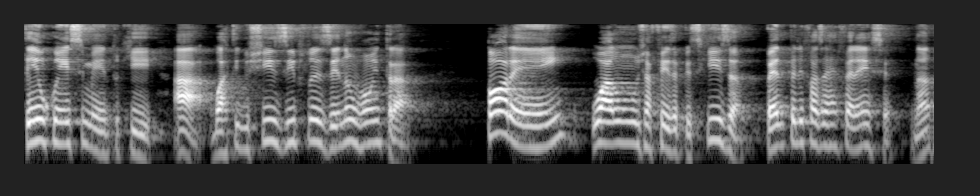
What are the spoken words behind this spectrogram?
tenha o conhecimento que ah, o artigo X, Y e Z não vão entrar. Porém, o aluno já fez a pesquisa, pede para ele fazer referência. Né?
